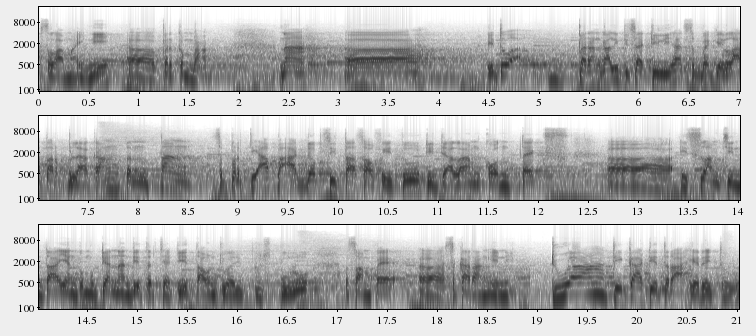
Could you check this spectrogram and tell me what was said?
selama ini uh, berkembang. Nah, uh, itu barangkali bisa dilihat sebagai latar belakang tentang seperti apa adopsi tasawuf itu di dalam konteks uh, Islam cinta yang kemudian nanti terjadi tahun 2010 sampai uh, sekarang ini. Dua dekade terakhir itu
